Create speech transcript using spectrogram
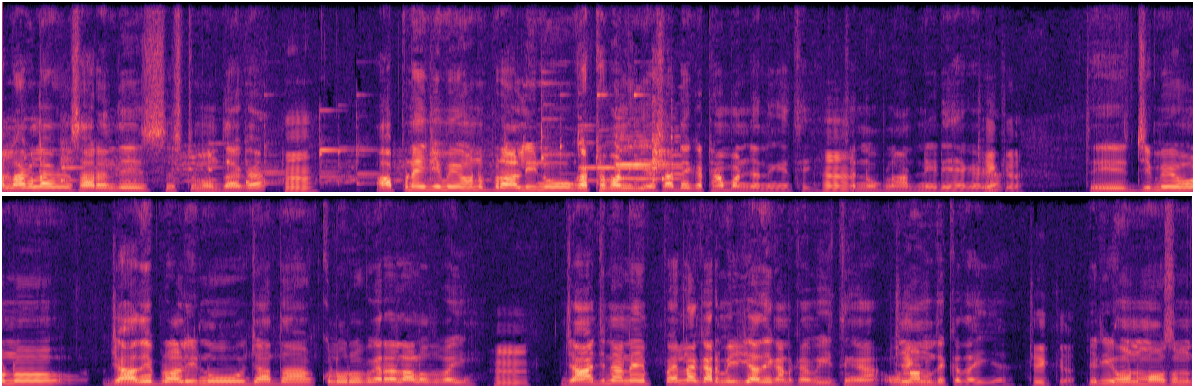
ਅਲੱਗ-ਅਲੱਗ ਸਾਰਿਆਂ ਦੇ ਸਿਸਟਮ ਹੁੰਦਾ ਹੈਗਾ। ਹਾਂ। ਆਪਣੇ ਜਿਵੇਂ ਹੁਣ ਪਰਾਲੀ ਨੂੰ ਗੱਠ ਬਣ ਗਈ ਆ ਸਾਡੇ ਗੱਠਾਂ ਬਣ ਜਾਂਦੀਆਂ ਇੱਥੇ ਹਾਂ। ਚੰਨੂ ਪਲਾਂਟ ਨੇੜੇ ਹੈਗਾ ਗਾ। ਠੀਕ ਹੈ ਤੇ ਜਿਵੇਂ ਹੁਣ ਜਿਆਦੇ ਪਰਾਲੀ ਨੂੰ ਜਾਂ ਤਾਂ ਕਲੋਰੋ ਵਗੈਰਾ ਲਾ ਲਓ ਦਵਾਈ ਹੂੰ। ਜਾਂ ਜਿਨ੍ਹਾਂ ਨੇ ਪਹਿਲਾਂ ਗਰਮੀ 'ਚ ਜਿਆਦੇ ਕਣਕਾਂ ਬੀਜਤੀਆਂ ਉਹਨਾਂ ਨੂੰ ਦਿੱਕਤ ਆਈ ਹੈ। ਠੀਕ ਹੈ ਜਿਹੜੀ ਹੁਣ ਮੌਸਮ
